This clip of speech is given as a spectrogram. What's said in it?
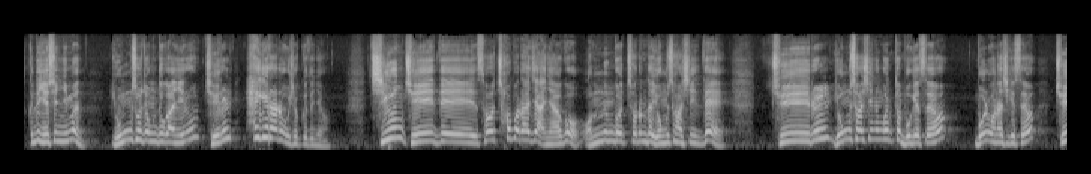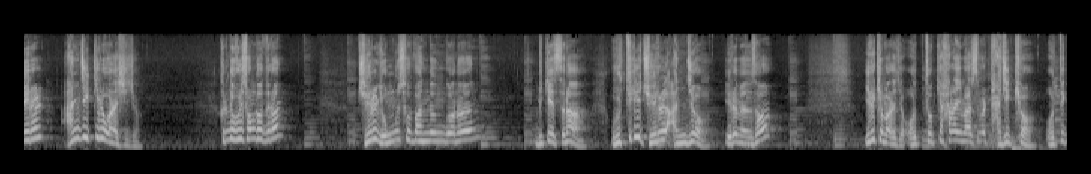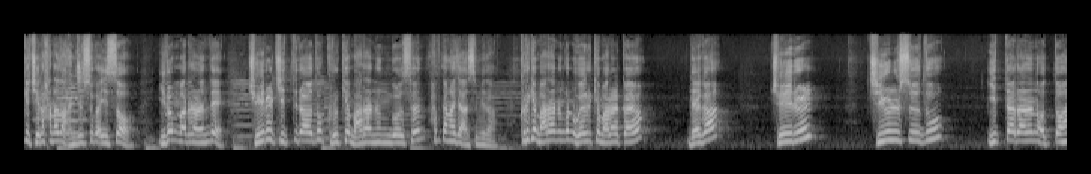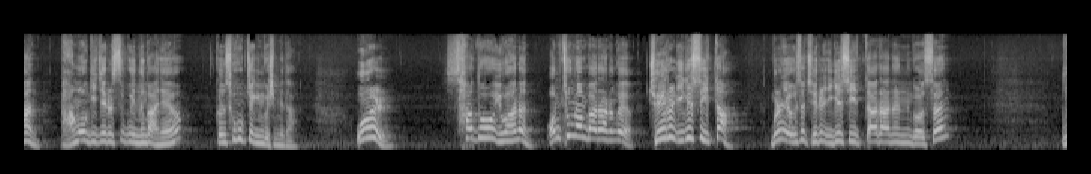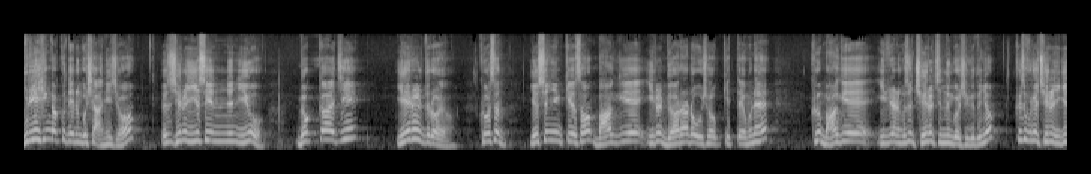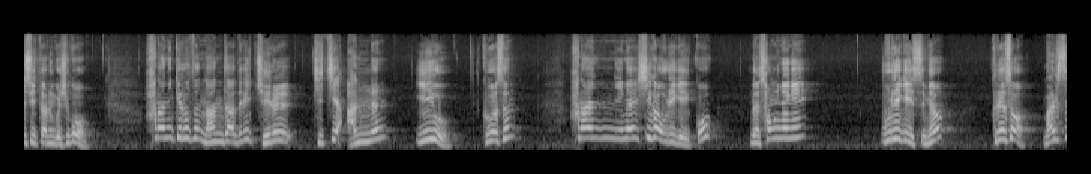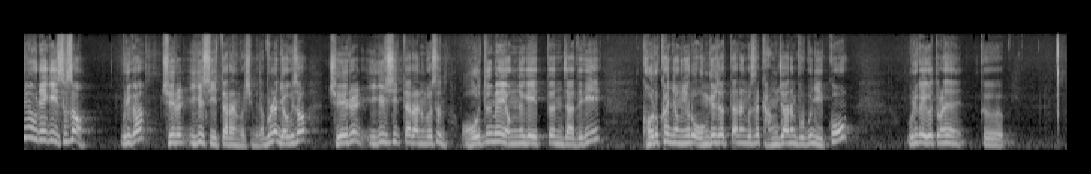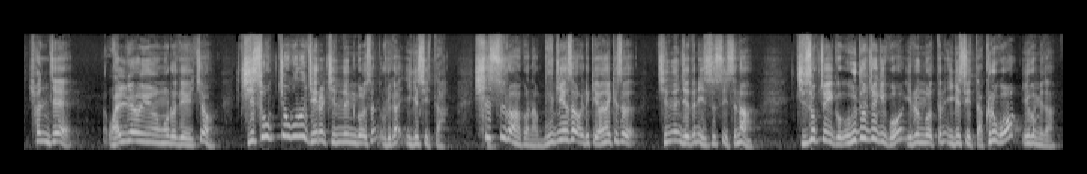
근데 예수님은 용서 정도가 아니라 죄를 해결하러 오셨거든요. 지은 죄에 대해서 처벌하지 아니하고 없는 것처럼 다 용서하시되 죄를 용서하시는 건 또 뭐겠어요? 뭘 원하시겠어요? 죄를 안 짓기를 원하시죠. 그런데 우리 성도들은 죄를 용서받는 거는 믿겠으나 어떻게 죄를 안 져? 이러면서 이렇게 말하죠. 어떻게 하나님 말씀을 다 지켜? 어떻게 죄를 하나도 안 질 수가 있어? 이런 말을 하는데 죄를 짓더라도 그렇게 말하는 것은 합당하지 않습니다. 그렇게 말하는 건 왜 그렇게 말할까요? 내가 죄를 지을 수도 있다라는 어떠한 방어 기제를 쓰고 있는 거 아니에요? 그건 소극적인 것입니다. 오늘 사도 요한은 엄청난 말을 하는 거예요. 죄를 이길 수 있다. 물론 여기서 죄를 이길 수 있다라는 것은 우리의 힘 갖고 되는 것이 아니죠. 그래서 죄를 이길 수 있는 이유 몇 가지 예를 들어요. 그것은 예수님께서 마귀의 일을 멸하러 오셨기 때문에 그 마귀의 일이라는 것은 죄를 짓는 것이거든요. 그래서 우리가 죄를 이길 수 있다는 것이고 하나님께로도 난 자들이 죄를 짓지 않는 이유 그것은 하나님의 씨가 우리에게 있고 성령이 우리에게 있으며 그래서 말씀이 우리에게 있어서 우리가 죄를 이길 수 있다는 것입니다. 물론 여기서 죄를 이길 수 있다는 것은 어둠의 영역에 있던 자들이 거룩한 영역으로 옮겨졌다는 것을 강조하는 부분이 있고 우리가 이것 때문에 그 현재 완료형으로 되어 있죠. 지속적으로 죄를 짓는 것은 우리가 이길 수 있다. 실수를 하거나 무지해서 이렇게 연약해서 짓는 죄들은 있을 수 있으나 지속적이고 의도적이고 이런 것들은 이길 수 있다. 그리고 이겁니다.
